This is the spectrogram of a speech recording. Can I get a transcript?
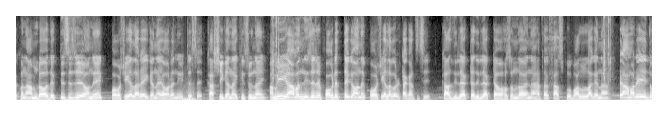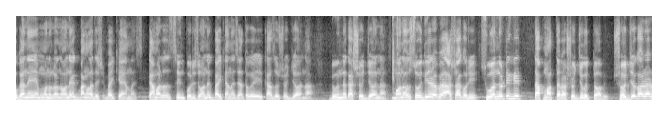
এখন আমরাও দেখতেছি যে অনেক প্রবাসী এলারা এখানে হরানি হইতেছে কাজ শিখা কিছু নাই। আমি আমার নিজের পকেটের থেকে অনেক প্রবাসী এলা করে টাকা দিচ্ছি কাজ দিলে একটা দিলে একটা পছন্দ হয় না, হাতে কাজ করে ভালো লাগে না। আমার এই দোকানে মনে করেন অনেক বাংলাদেশি বাইকে আনাছে আমার চিন পরিচয়, অনেক বাইক আনাছে এত কাজও সহ্য হয় না, বিভিন্ন কাজ সহ্য হয় না। মনে হয় সৌদি আরবে আশা করি চুয়ান্ন ডিগ্রি তাপমাত্রা সহ্য করতে হবে। সহ্য করার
